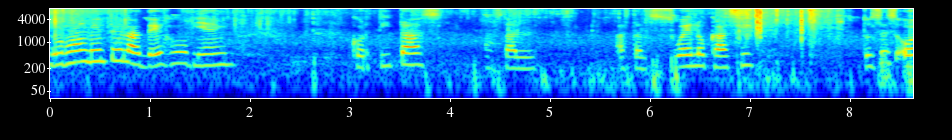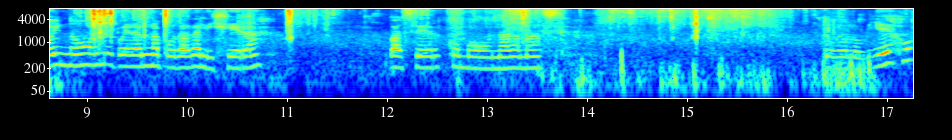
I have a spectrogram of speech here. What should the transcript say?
Normalmente las dejo bien cortitas hasta el, hasta el suelo casi. Entonces hoy no, hoy le voy a dar una podada ligera. Va a ser como nada más todo lo viejo.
